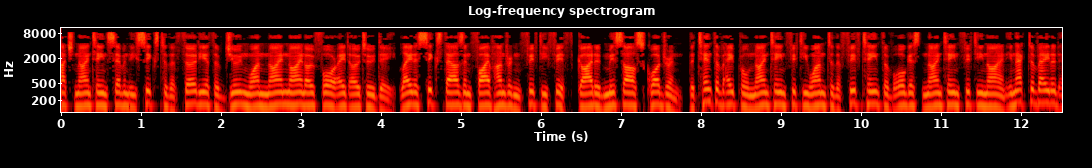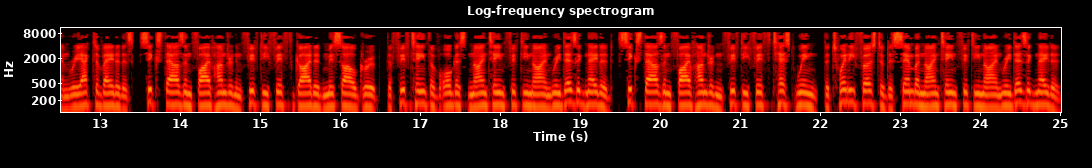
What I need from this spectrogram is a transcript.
March 1976 to the 30th of June 199048002D, later 6555th Guided Missile Squadron, the 10th of April 1951 to the 15th of August 1959 inactivated and reactivated as 6555th Guided Missile Group, the 15th of August 1959 redesignated 6555th Test Wing, the 21st of December 1959 redesignated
